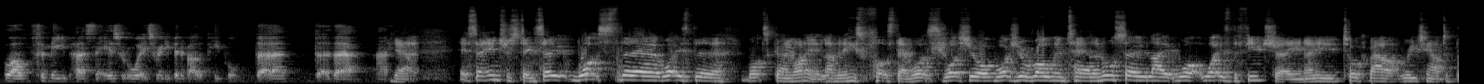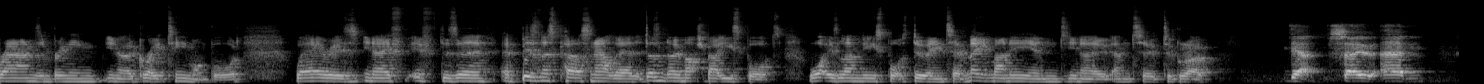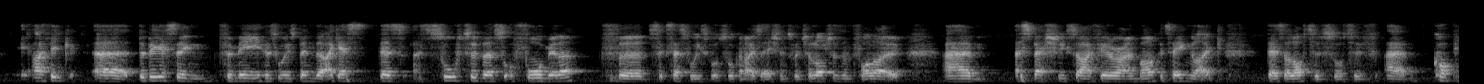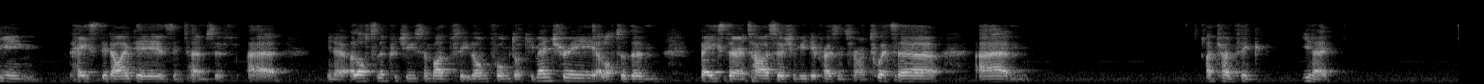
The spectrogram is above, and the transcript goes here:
well for me personally, it's always really been about the people that are, that are there. And, Yeah, it's uh, interesting. So, what's the what is the what's going on at London Esports then? What's what's your what's your role entail, and also like what what is the future? You know, you talk about reaching out to brands and bringing you know a great team on board. Where is you know if, if there's a, a business person out there that doesn't know much about esports, what is London Esports doing to make money and you know and to, to grow? Yeah, so um, I think uh, the biggest thing for me has always been that I guess there's a sort of a sort of formula for successful esports organisations, which a lot of them follow, um, especially so I feel around marketing. Like there's a lot of sort of um, copying, pasted ideas in terms of. Uh, you know, a lot of them produce a monthly long form documentary. A lot of them base their entire social media presence around Twitter. Um, I'm trying to think, you know,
